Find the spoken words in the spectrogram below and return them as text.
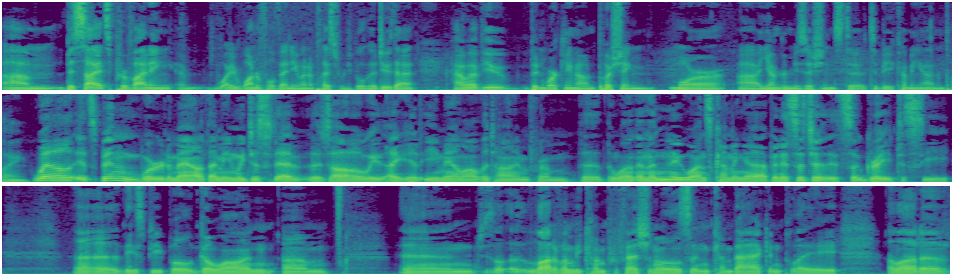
um, besides providing a, a wonderful venue and a place for people to do that, how have you been working on pushing more uh, younger musicians to, to be coming out and playing? Well, it's been word of mouth. I mean, we just have, there's always I get email all the time from the the one and the new ones coming up, and it's such a it's so great to see uh, these people go on. Um, and a lot of them become professionals and come back and play. A lot of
